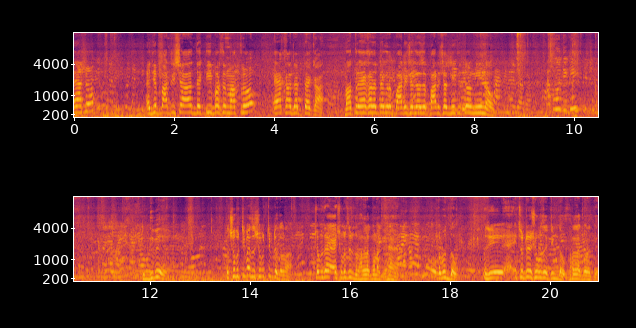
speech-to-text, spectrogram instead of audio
এই আসো। এই যে পাটি সাজ দেখতেই পারছেন মাত্র এক হাজার টাকা। মাত্র এক হাজার টাকা করে পাটি সাজ আছে, পাটি সাজ নিতে তো নিয়ে নাও। দিবে? তো সবুজ টিপ আছে, সবুজ টিপটা দাও না। সবুজ সবুজ টিপ ভালো লাগবো নাকি? হ্যাঁ। সবুজ দাও। যে ছোটো সবুজ টিপ দাও, ভালো লাগবো নাকি?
